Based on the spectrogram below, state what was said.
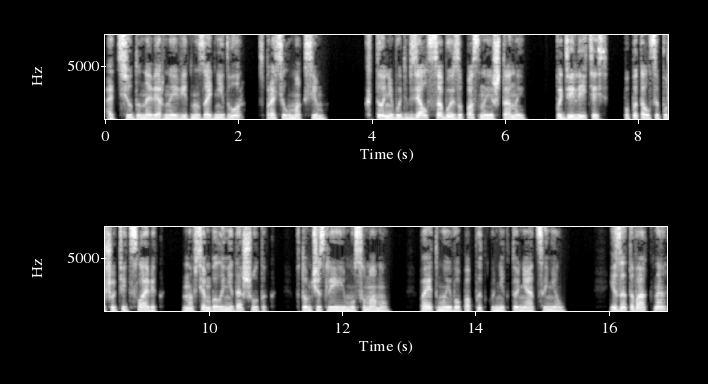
«Отсюда, наверное, видно задний двор?» — спросил Максим. «Кто-нибудь взял с собой запасные штаны? Поделитесь», — попытался пошутить Славик, но всем было не до шуток, в том числе и ему самому, поэтому его попытку никто не оценил. Из этого окна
